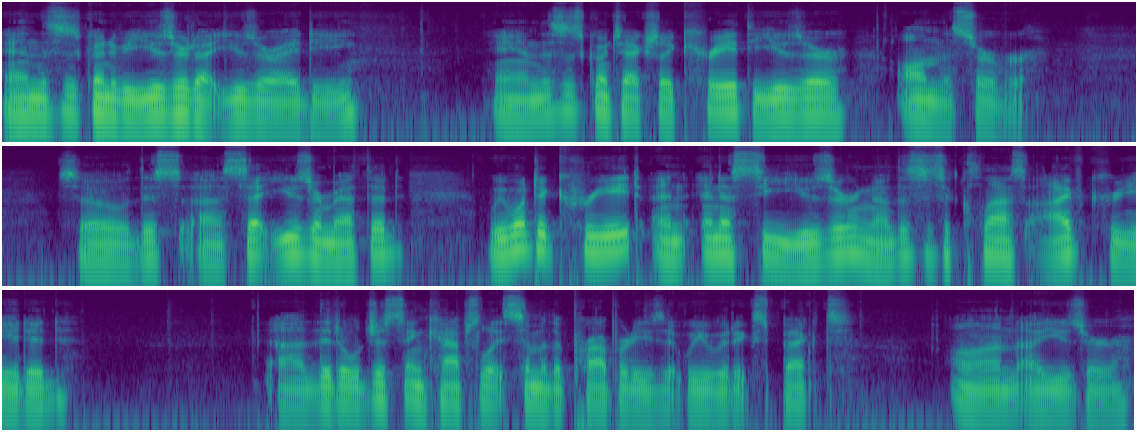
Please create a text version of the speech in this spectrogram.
and this is going to be user.userID and this is going to actually create the user on the server. So this uh, set user method, we want to create an NSC user. Now this is a class I've created uh, that will just encapsulate some of the properties that we would expect on a user.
